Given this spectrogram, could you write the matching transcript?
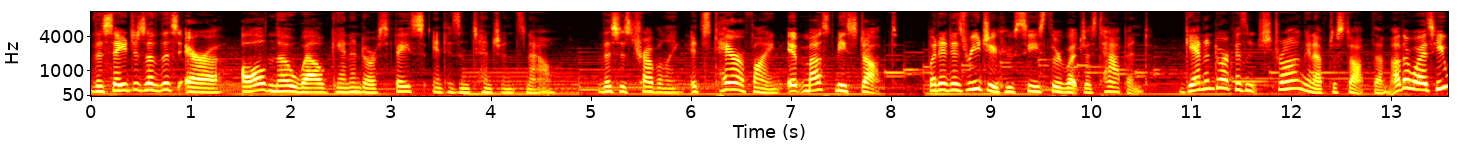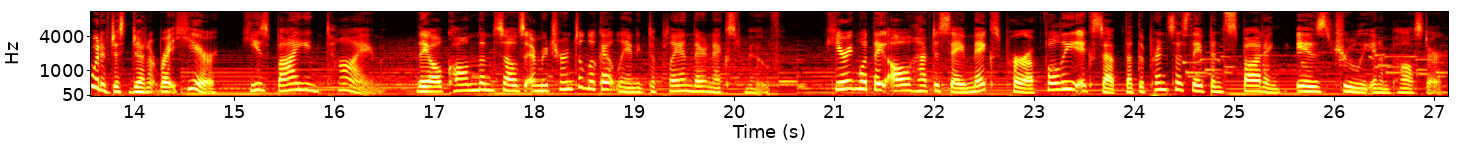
The sages of this era all know well Ganondorf's face and his intentions now. This is troubling. It's terrifying. It must be stopped. But it is Riju who sees through what just happened. Ganondorf isn't strong enough to stop them, otherwise, he would have just done it right here. He's buying time. They all calm themselves and return to Lookout Landing to plan their next move. Hearing what they all have to say makes Purah fully accept that the princess they've been spotting is truly an impostor.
